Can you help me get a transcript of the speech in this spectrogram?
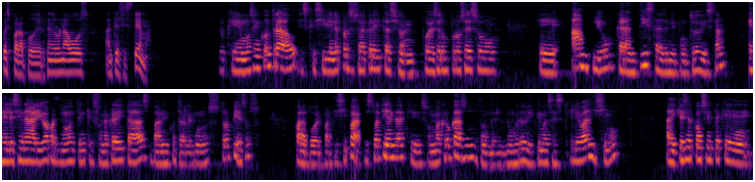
Pues para poder tener una voz ante el sistema. Lo que hemos encontrado es que si bien el proceso de acreditación puede ser un proceso eh, amplio, garantista desde mi punto de vista, en el escenario, a partir del momento en que son acreditadas, van a encontrar algunos tropiezos para poder participar. Esto atiende a que son macrocasos donde el número de víctimas es elevadísimo. Hay que ser consciente que,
